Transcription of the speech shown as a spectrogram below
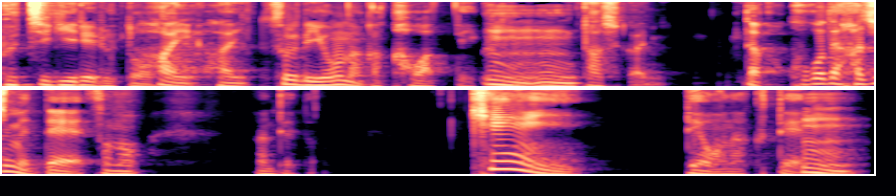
ブチ切れると、はいはい。それで世の中変わっていく。うんうん、確かに。だからここで初めて、その、なんていうの、権威ではなくて、うん。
